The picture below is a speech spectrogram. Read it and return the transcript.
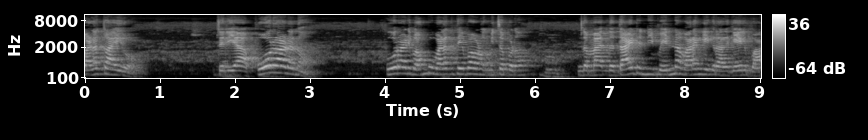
வழக்காயிரும். சரியா? போராடணும். போராடி வம்பு வழக்கு தேப்பா உனக்கு மிச்சப்படும். இந்த ம இந்த தாயிட்ட நீ இப்போ என்ன வரம் கேட்குற அதை கேளுப்பா.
